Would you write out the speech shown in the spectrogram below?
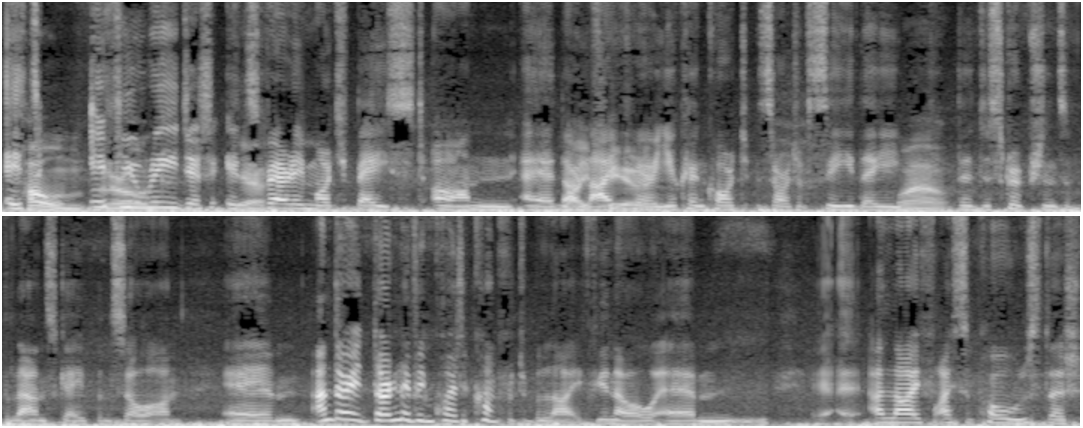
It's, home. If you own- read it, it's yeah. very much based on uh, their Life life, here here. You can court, sort of see the Wow. the descriptions of the landscape and so on. Um, and they're they're living quite a comfortable life, you know. Um, a life, I suppose, that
